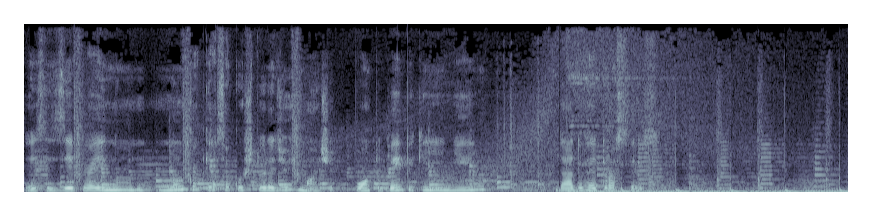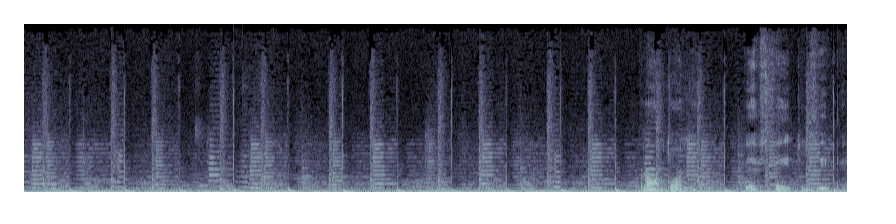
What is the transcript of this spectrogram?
Esse zíper aí nunca que essa costura desmancha. Ponto bem pequenininho, dado o retrocesso. Pronto, olha, perfeito o zíper.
